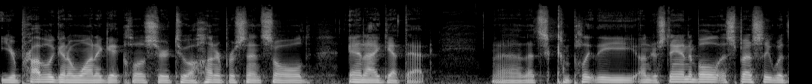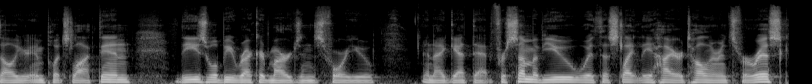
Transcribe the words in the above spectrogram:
you're probably going to want to get closer to hundred percent sold, and I get that. Uh, that's completely understandable, especially with all your inputs locked in. These will be record margins for you, and I get that. For some of you with a slightly higher tolerance for risk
